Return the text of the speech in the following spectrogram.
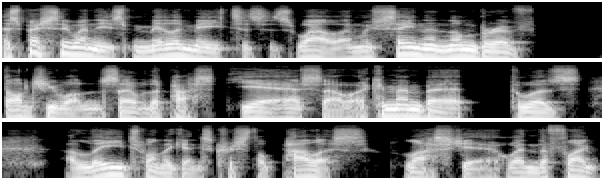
especially when it's millimeters as well. And we've seen a number of dodgy ones over the past year. So I can remember there was a Leeds one against Crystal Palace last year when the flag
